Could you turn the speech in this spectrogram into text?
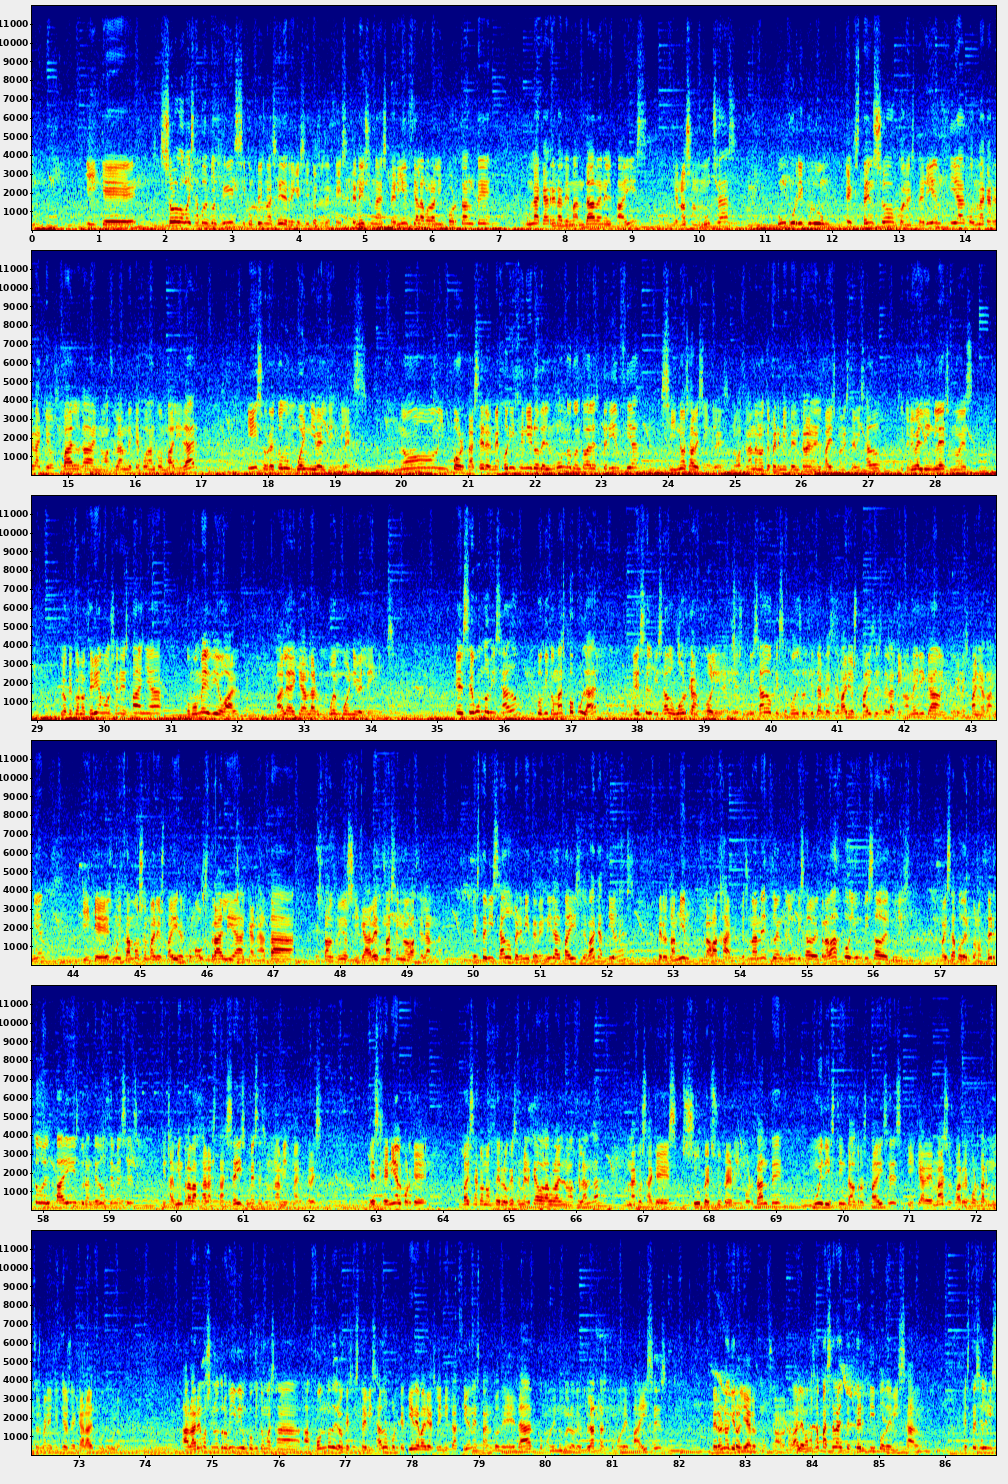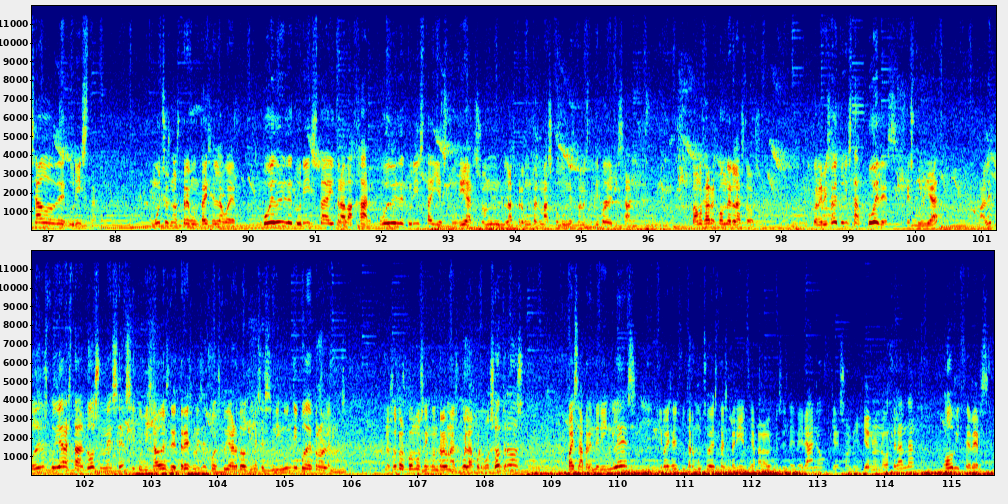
y que solo lo vais a poder conseguir si cumplís una serie de requisitos, es decir, si tenéis una experiencia laboral importante, una carrera demandada en el país, que no son muchas, un currículum extenso, con experiencia, con una carrera que os valga en Nueva Zelanda y que puedan convalidar y sobre todo un buen nivel de inglés. No importa ser el mejor ingeniero del mundo con toda la experiencia si no sabes inglés. Nueva Zelanda no te permite entrar en el país con este visado si tu nivel de inglés no es lo que conoceríamos en España como medio alto. ¿vale? Hay que hablar un buen buen nivel de inglés. El segundo visado, un poquito más popular, es el visado Work and Holiday. Es un visado que se puede solicitar desde varios países de Latinoamérica, en España también, y que es muy famoso en varios países como Australia, Canadá, Estados Unidos y cada vez más en Nueva Zelanda. Este visado permite venir al país de vacaciones, pero también trabajar. Es una mezcla entre un visado de trabajo y un visado de turista. Vais a poder conocer todo el país durante 12 meses y también trabajar hasta 6 meses en una misma empresa. Es genial porque vais a conocer lo que es el mercado laboral en Nueva Zelanda, una cosa que es súper, súper importante, muy distinta a otros países y que además os va a reportar muchos beneficios de cara al futuro. Hablaremos en otro vídeo un poquito más a, a, fondo de lo que es este visado porque tiene varias limitaciones, tanto de edad como de número de plazas, como de países, pero no quiero liaros mucho ahora, ¿vale? Vamos a pasar al tercer tipo de visado. Este es el visado de turista. Muchos nos preguntáis en la web, ¿puedo ir de turista y trabajar? ¿Puedo ir de turista y estudiar? Son las preguntas más comunes con este tipo de visado. Vamos a responder las dos. Con el visado de turista puedes estudiar, ¿vale? Puedes estudiar hasta dos meses, si tu visado es de tres meses, puedes estudiar dos meses sin ningún tipo de problemas. Nosotros podemos encontrar una escuela por vosotros, vais a aprender inglés y vais a disfrutar mucho de esta experiencia para los meses de verano, que son de invierno en Nueva Zelanda, o viceversa.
